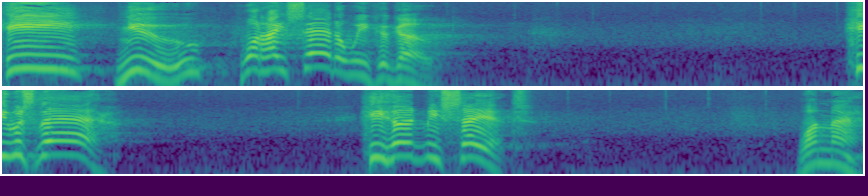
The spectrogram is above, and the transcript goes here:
He knew what I said a week ago. He was there. He heard me say it. One man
